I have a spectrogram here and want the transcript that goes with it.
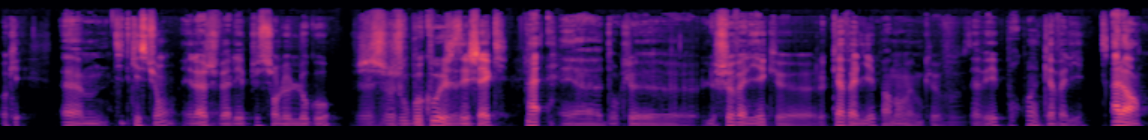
Ok. Euh, petite question, et là je vais aller plus sur le logo. Je, je joue beaucoup aux échecs. Ouais. Et euh, donc le, le chevalier, que, le cavalier, pardon, même que vous avez, pourquoi un cavalier? Alors,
